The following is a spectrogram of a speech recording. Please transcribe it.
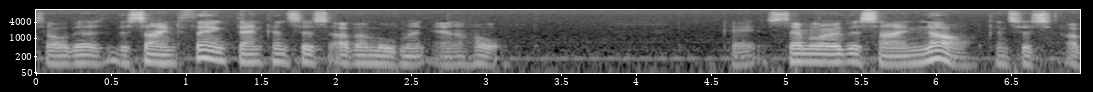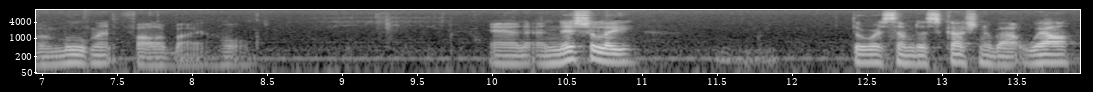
So the, the sign think then consists of a movement and a hold. Okay, similar, the sign no consists of a movement followed by a hold. And initially, there was some discussion about, well,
